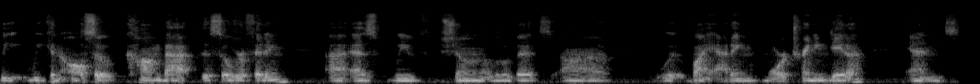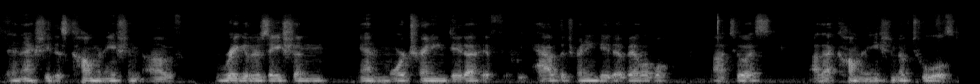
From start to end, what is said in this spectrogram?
We, we can also combat this overfitting uh, as we've shown a little bit uh, by adding more training data and, and actually this combination of regularization and more training data if, if we have the training data available uh, to us, that combination of tools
